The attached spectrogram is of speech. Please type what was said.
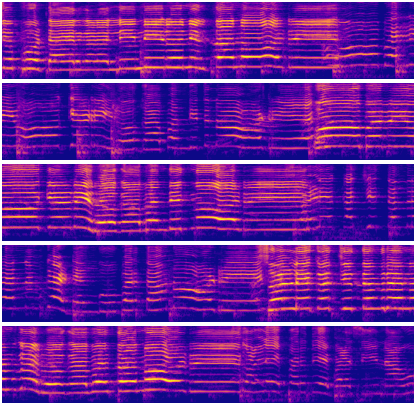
ಚಿಪ್ಪು ಟೈರ್ಗಳಲ್ಲಿ ನೀರು ನಿಂತ ನೋಡ್ರಿ. ಓ ಬರ್ರಿ ಓ ಕೆಡಿ ರೋಗ ಬಂದಿತ್ ನೋಡ್ರಿ. ಓ ಬರ್ರಿ ಓ ಕೆಡಿ ರೋಗ ಬಂದಿದ್ ನೋಡ್ರಿ. ಸೊಳ್ಳೆ ಕಚ್ಚಿತ್ತಂದ್ರ ನಮ್ಗ ಡೆಂಗು ಬರ್ತಾವ್ ನೋಡ್ರಿ. ಸೊಳ್ಳೆ ಕಚ್ಚಿತ್ತಂದ್ರ ನಮ್ಗ ರೋಗ ಬರ್ತಾವ್ ನೋಡ್ರಿ. ಸೊಳ್ಳೆ ಪರದೆ ಬಳಸಿ ನಾವು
